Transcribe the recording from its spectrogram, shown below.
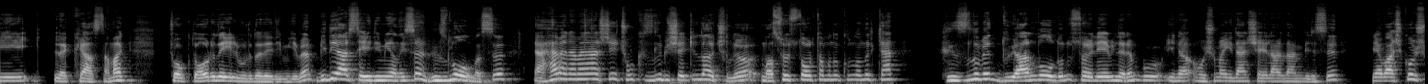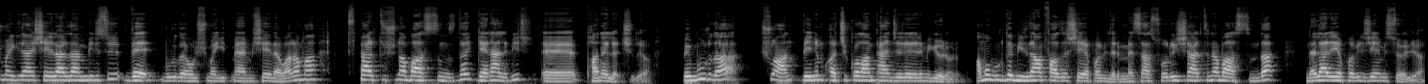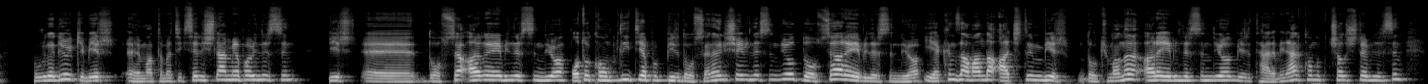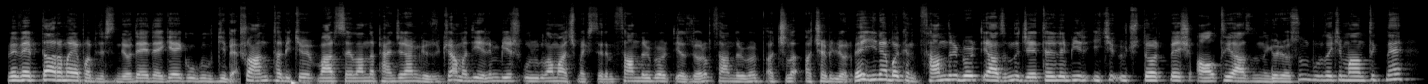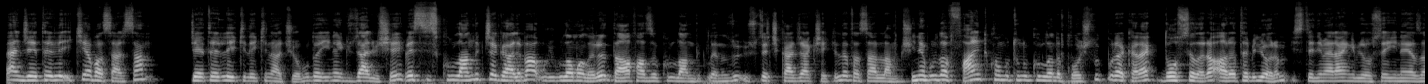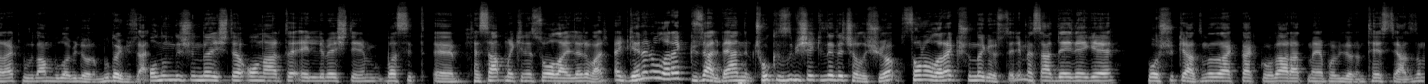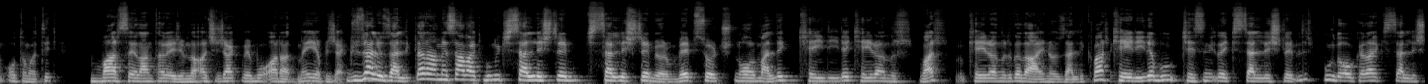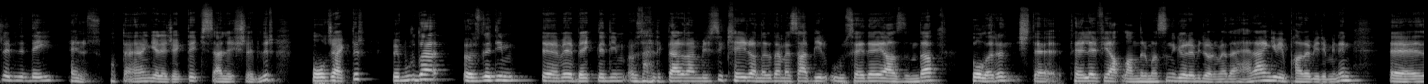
ile kıyaslamak çok doğru değil burada dediğim gibi. Bir diğer sevdiğim yanı ise hızlı olması. Yani hemen hemen her şey çok hızlı bir şekilde açılıyor. Masaüstü ortamını kullanırken hızlı ve duyarlı olduğunu söyleyebilirim. Bu yine hoşuma giden şeylerden birisi. Yine başka hoşuma giden şeylerden birisi ve burada hoşuma gitmeyen bir şey de var ama süper tuşuna bastığınızda genel bir e, panel açılıyor. Ve burada şu an benim açık olan pencerelerimi görüyorum. Ama burada birden fazla şey yapabilirim. Mesela soru işaretine bastığımda neler yapabileceğimi söylüyor. Burada diyor ki bir e, matematiksel işlem yapabilirsin. Bir e, dosya arayabilirsin diyor. Autocomplete yapıp bir dosyana erişebilirsin diyor. Dosya arayabilirsin diyor. Yakın zamanda açtığın bir dokümanı arayabilirsin diyor. Bir terminal komutu çalıştırabilirsin ve webde arama yapabilirsin diyor. DDG, Google gibi. Şu an tabii ki varsayılan da pencerem gözüküyor ama diyelim bir uygulama açmak istedim. Thunderbird yazıyorum. Thunderbird açıla- açabiliyorum. Ve yine bakın Thunderbird yazdığımda CTRL 1, 2, 3, 4, 5, 6 yazdığını görüyorsunuz. Buradaki mantık ne? Ben CTRL 2'ye basarsam CTRL 2'dekini açıyor. Bu da yine güzel bir şey. Ve siz kullandıkça galiba uygulamaları daha fazla kullandıklarınızı üste çıkaracak şekilde tasarlanmış. Yine burada find komutunu kullanıp boşluk bırakarak dosyaları aratabiliyorum. İstediğim herhangi bir dosyayı yine yazarak buradan bulabiliyorum. Bu da güzel. Onun dışında işte 10 artı 55 diyelim basit e, hesap makinesi olayları var. E, genel olarak güzel beğendim. Çok hızlı bir şekilde de çalışıyor. Son olarak şunu da göstereyim. Mesela DDG boşluk yazdığımda DuckDuckGo'da aratma yapabiliyorum. Test yazdım otomatik varsayılan tarayıcımda açacak ve bu aratmayı yapacak. Güzel özellikler ama mesela bak bunu kişiselleştire, kişiselleştiremiyorum. Web Search normalde KD'de Keyrunner var. Keyrunner'da da aynı özellik var. KD'de bu kesinlikle kişiselleştirebilir. Burada o kadar kişiselleştirebilir değil henüz. Muhtemelen gelecekte kişiselleştirebilir olacaktır. Ve burada özlediğim e, ve beklediğim özelliklerden birisi Keyrunner'da mesela bir USD yazdığında doların işte TL fiyatlandırmasını görebiliyorum ya da herhangi bir para biriminin e,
